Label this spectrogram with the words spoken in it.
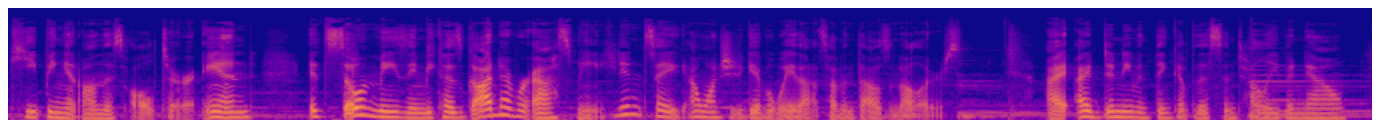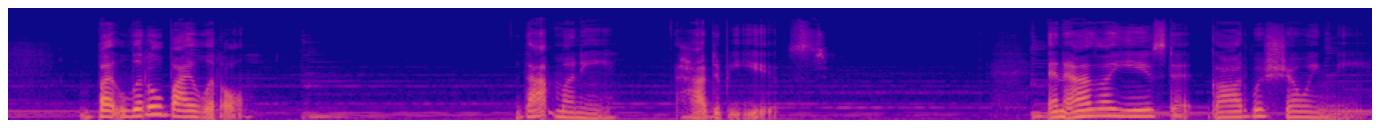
keeping it on this altar. And it's so amazing because God never asked me. He didn't say, I want you to give away that $7,000. I, I didn't even think of this until even now. But little by little, that money had to be used. And as I used it, God was showing me.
